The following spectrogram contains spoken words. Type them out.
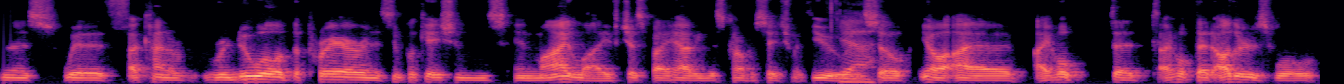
this with a kind of renewal of the prayer and its implications in my life just by having this conversation with you. Yeah. and so you know i i hope that i hope that others will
